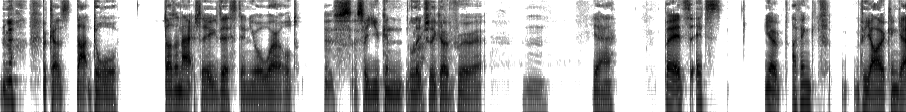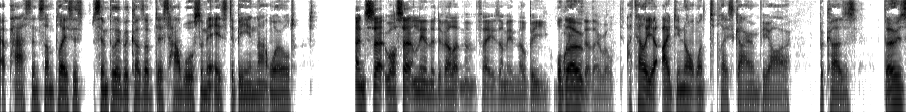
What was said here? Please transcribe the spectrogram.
because that door doesn't actually exist in your world. it's, it's So you can literally go graphic, through it. Mm. Yeah. But it's, it's, you know, I think VR can get a pass in some places simply because of just how awesome it is to be in that world. And cer- well, certainly in the development phase, I mean, there'll be Although- that they will. I tell you, I do not want to play Skyrim VR because those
